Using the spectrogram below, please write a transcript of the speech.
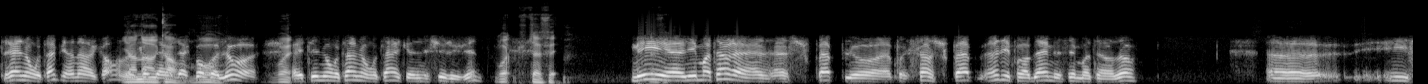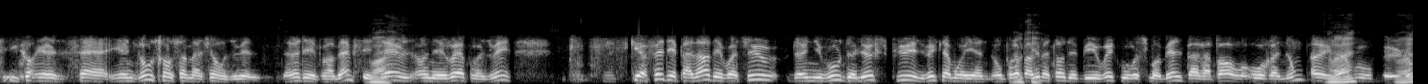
très longtemps, puis il y en a encore. Il y en a La- encore, La, Corolla Ouais. euh, a été longtemps, longtemps avec un essieu rigide. oui, tout à fait. Mais euh, les moteurs à, à soupape, là, à- sans soupape, un des problèmes de ces moteurs-là, euh, il, il- ça- il y a une grosse consommation d'huile. C'est un des problèmes. C'est Ouais. très onéreux à produire. Ce qui a fait dépanneur des voitures d'un niveau de luxe plus élevé que la moyenne. On pourrait parler, maintenant de Buick ou Oldsmobile par rapport au, au Renault, par exemple, Ouais. ou au Peugeot. Ouais.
